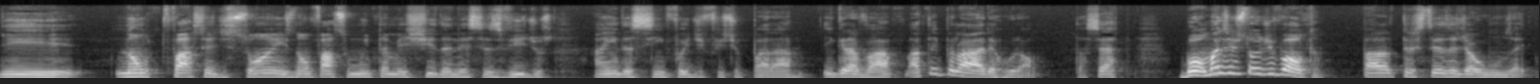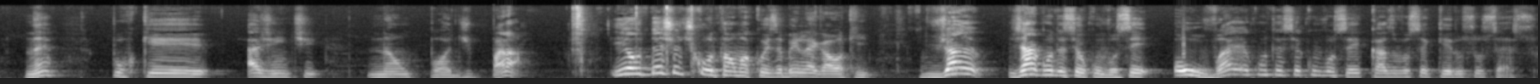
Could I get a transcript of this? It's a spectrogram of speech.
e não faço edições, não faço muita mexida nesses vídeos ainda assim foi difícil parar e gravar até pela área rural, tá certo? Bom, mas eu estou de volta, para a tristeza de alguns aí, né? Porque a gente não pode parar. E eu deixa eu te contar uma coisa bem legal aqui. Já, já aconteceu com você ou vai acontecer com você caso você queira o sucesso.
